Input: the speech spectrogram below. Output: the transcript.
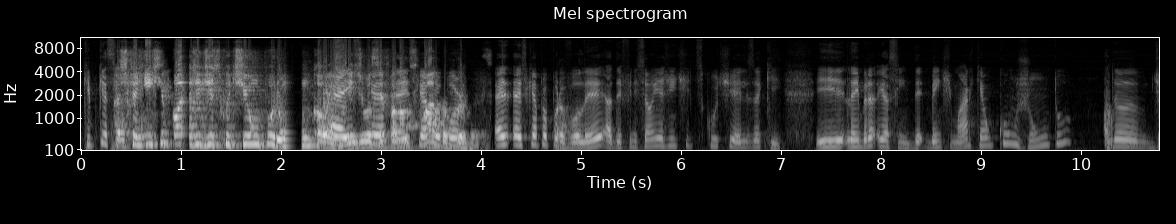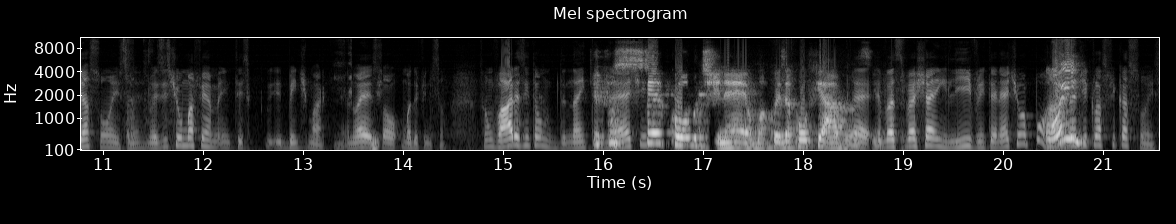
Que, porque, assim, Acho que a gente pode discutir um por um, Cauê, É em isso de que você é- falar é os isso que eu ia quatro propor. por vez. É, é isso que eu ia propor. Eu vou ler a definição e a gente discute eles aqui. E lembrando, e assim, de- benchmark é um conjunto do- de ações, né? Não existe uma ferramenta benchmark, né? não é só uma definição. São várias, então, na Tipo internet. ser coach, né? Uma coisa confiável. É, assim. você vai achar em livro, internet, uma porrada Oi? de classificações.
